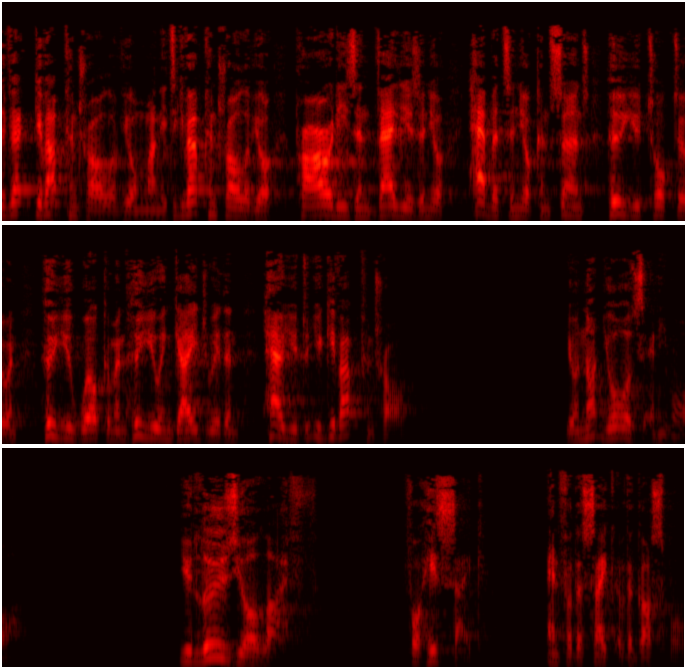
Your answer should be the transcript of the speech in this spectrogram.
to give up control of your money, to give up control of your priorities and values and your habits and your concerns, who you talk to and who you welcome and who you engage with and how you do. You give up control. You're not yours anymore. You lose your life for His sake and for the sake of the gospel.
